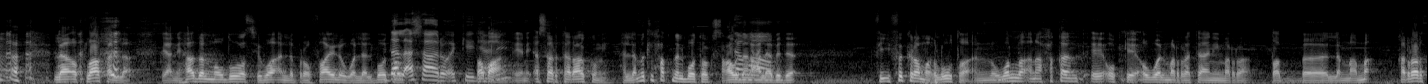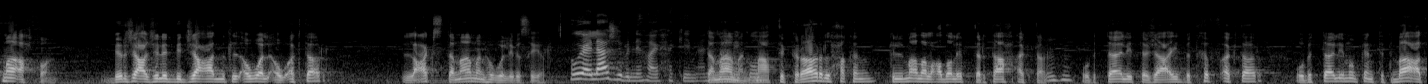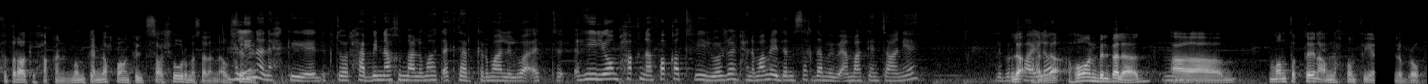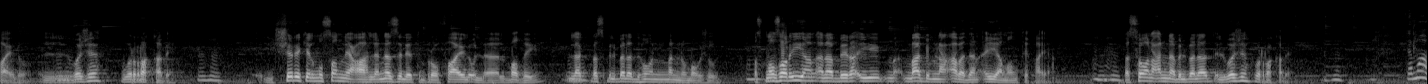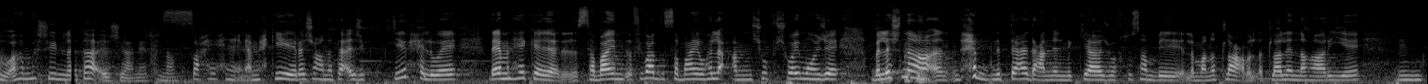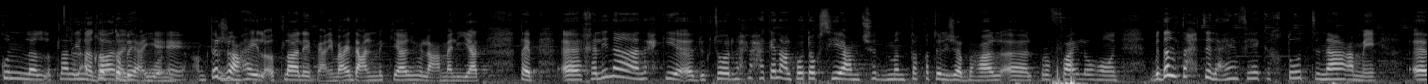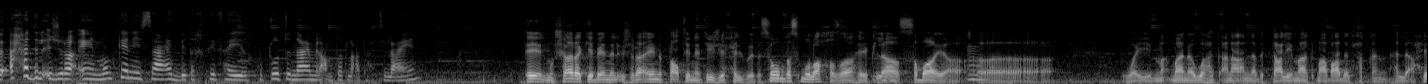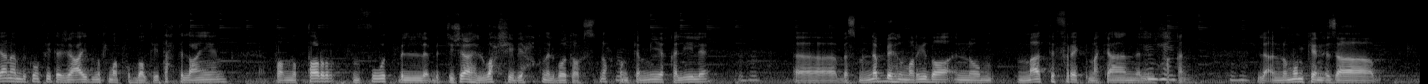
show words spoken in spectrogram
لا اطلاقا لا. يعني هذا الموضوع سواء ال Profhilo ولا ده البوتوكس الاثاره أكيد طبعا يعني. يعني أثر تراكمي. هلأ مثل حقن البوتوكس عودا. على بدء. في فكرة مغلوطة إنه والله أنا حقنت إيه okay أول مرة ثاني مرة. طب لما ما قررت ما أحقن. بيرجع الجلد بيتجعد مثل الأول أو أكثر العكس تماما هو اللي بيصير. هو علاجي بالنهاية حكيم يعني تماما. مع تكرار الحقن كل ما العضله بترتاح أكثر وبالتالي التجاعيد بتخف أكثر وبالتالي ممكن تتباعد فترات الحقن. ممكن نحقن كل تسع شهور مثلا أو خلينا سنه نحكي دكتور حابين ناخذ معلومات أكثر كرمال الوقت. هي اليوم حقنا فقط في الوجه نحن ما بنقدر نستخدمه بأماكن ثانية لا ال Profhilo هلا هون بالبلد آه منطقتين عم نحقن فيهم ال Profhilo الوجه والرقبة. الشركة المصنعة هلا نزلت Profhilo ال body لك بس بالبلد هون منه موجود. بس نظريا أنا برأيي ما بيمنع ابدا أي منطقة يعني. بس هون عندنا بالبلد الوجه والرقبة. تمام وأهم شيء النتائج يعني نحن صحيح يعني عم نحكي رجع عن نتائج كثير حلوة. دائما هيك الصبايا في بعض الصبايا وهلأ عم نشوف شوي موجة. بلشنا نحب نبتعد عن المكياج وخصوصا ب... لما نطلع بالأطلالة النهارية نكون للأطلالة الأقل طبيعية. إيه عم ترجع هي الأطلالة يعني بعيده عن المكياج والعمليات. طيب آه خلينا نحكي آه، دكتور نحن حكينا على البوتوكس هي عم تشد منطقة الجبهة آه، ال Profhilo هون بضل تحت العين في هيك خطوط ناعمة. أحد الإجراءين ممكن يساعد بتخفيف هي الخطوط الناعمة اللي عم تطلع تحت العين؟ إيه المشاركة بين الإجراءين بتعطي نتيجة حلوة بس هون بس ملاحظة هيك للصبايا آه ويمـا ما نوهت أنا عنها بالتعليمات مع بعض الحقن. هلأ أحيانا بيكون في تجاعيد مثل ما تفضلتي تحت العين فبنضطر نفوت باتجاه الوحشي بحقن البوتوكس. نحقن كمية قليلة آه بس بننبه المريضة إنه ما تفرك مكان الحقن لأنه ممكن إذا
